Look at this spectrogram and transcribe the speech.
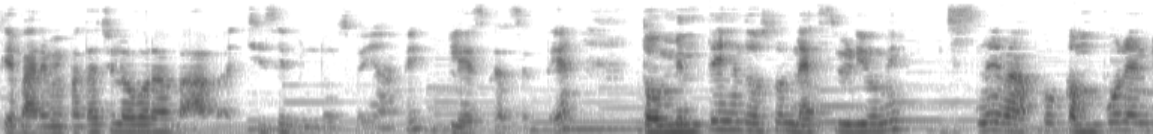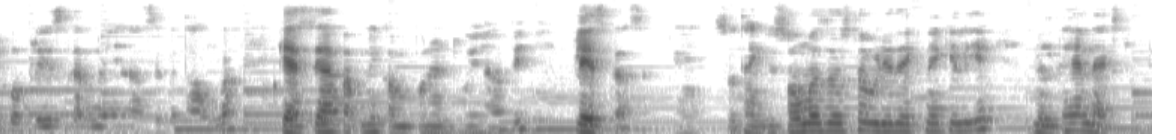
के बारे में पता चला और अब आप अच्छे से विंडोज़ को यहाँ पे प्लेस कर सकते हैं। तो मिलते हैं दोस्तों नेक्स्ट वीडियो में, जिसमें मैं आपको कंपोनेंट को प्लेस करना यहाँ से बताऊँगा, कैसे आप अपने कंपोनेंट को यहाँ पे प्लेस कर सकते हैं। So thank you so much दोस्तों वीडियो देखने के लिए। मिलते हैं नेक्स्ट वीडियो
